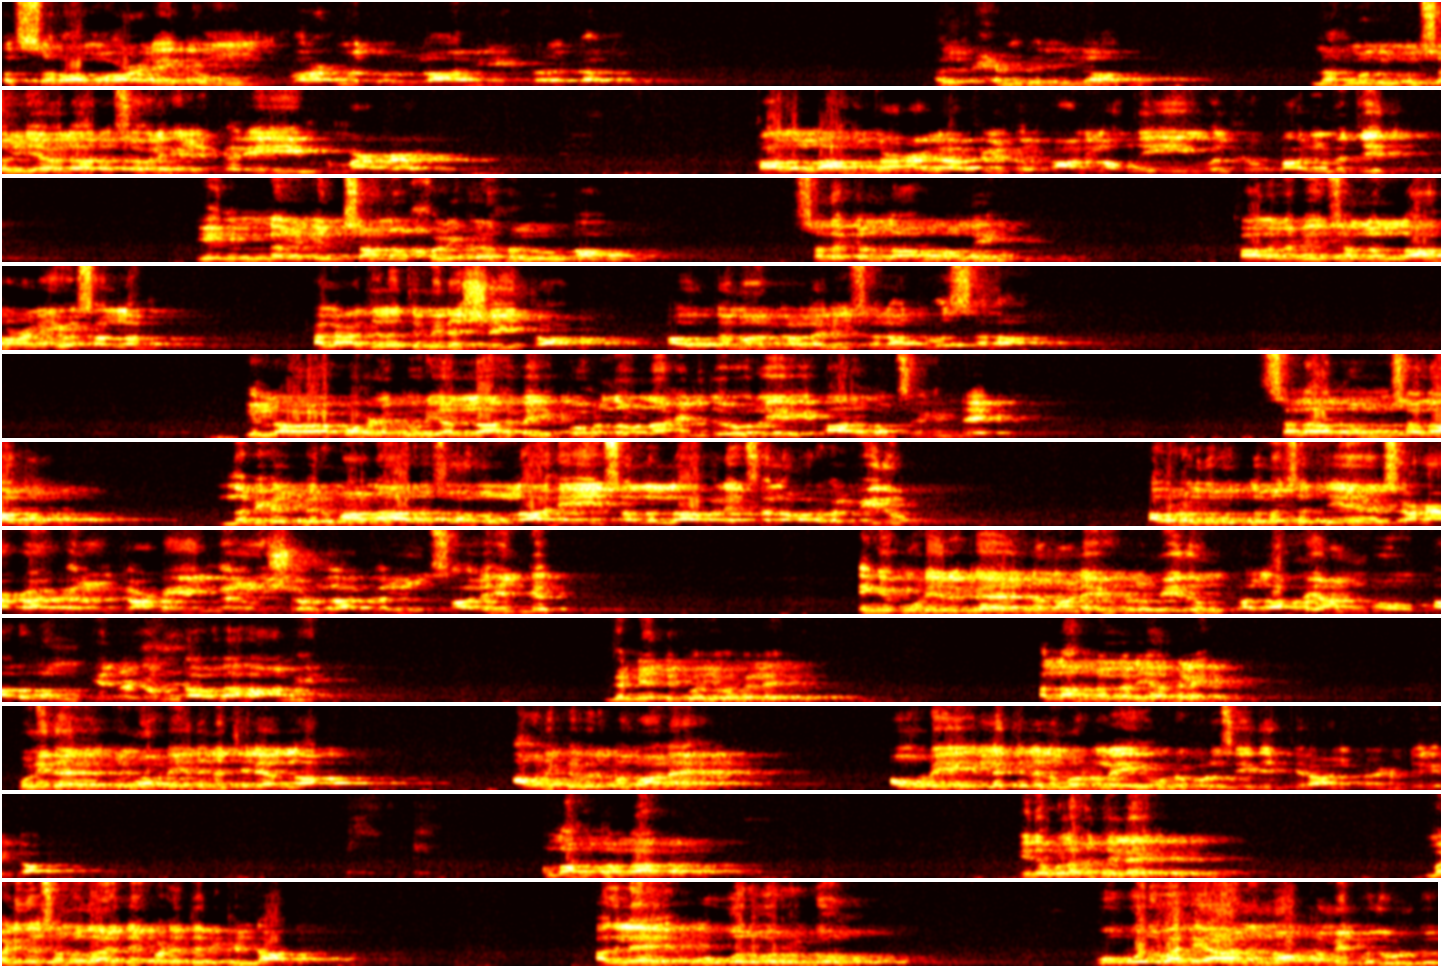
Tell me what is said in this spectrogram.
السلام علیکم ورحمۃ اللہ وبرکاتہ۔ الحمد نحمد المسلی علی رسول الکریم، اما بعد۔ قال اللہ تعالی فی القرآن العظیم والفرقان المجید۔ ان الانسان خلق حلوقا۔ صدق اللہ العظیم۔ قال النبي صلى الله عليه وسلم العجلة من الشيطان أو كما قال عليه الصلاة والسلام எல்லா புகழுக்குரிய அல்லாஹுவை புகழ்ந்தவனாக எனது உரையை ஆரம்பம் செய்கின்றேன் சலாத்தும் சலாமும் நபிகள் பெருமானார் ரசூலுல்லாஹி ஸல்லல்லாஹு அலைஹி வஸல்லம் அவர்கள் மீதும் அவர்களது உத்தம சத்திய சஹாபாக்கள் காமியங்கள் ஷஹதாக்கள் சாலிஹன்கள். இங்கு கூடியிருக்க நம் அனைவர்கள் மீதும் அல்லாஹுடைய அன்பும் அருளும் என்றென்றும் உண்டாவதாக ஆமீன். கண்ணியத்துக்குரியவர்களே அல்லாஹ் நல்லடியார்களே புனித ஜும்மாவுடைய தினத்திலே அல்லாஹ் அவனுக்கு விருப்பமான அவனுடைய இல்லத்தில் நம்மவர்களை ஒன்று கொடு செய்திருக்கிறான். அலமதுல்லா அல்லாஹு தாலா இந்த உலகத்திலே மனித சமுதாயத்தை படைத்திருக்கின்றான் அதில் ஒவ்வொருவருக்கும் ஒவ்வொரு வகையான நோக்கம் என்பது உண்டு.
